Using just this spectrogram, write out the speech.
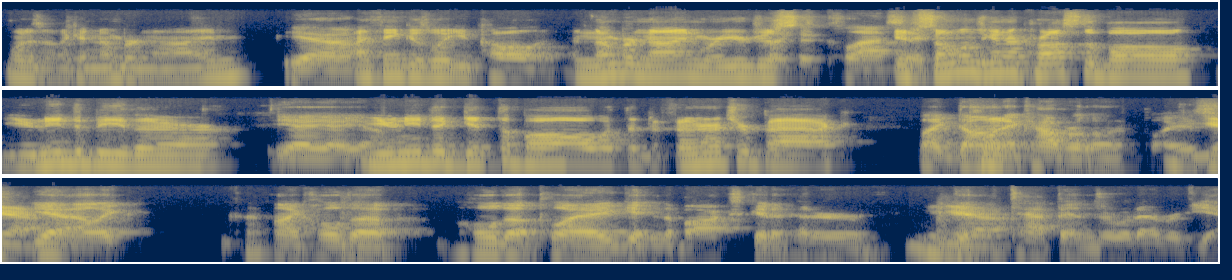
what is it like a number nine? Yeah. I think is what you call it. A number nine where you're just like classic. if someone's gonna cross the ball, you need to be there. yeah, yeah, yeah. You need to get the ball with the defender at your back. like Dominic Calvert-Lewin plays. Yeah. Yeah. Like, like hold up, hold up, play, get in the box, get a header, Yeah, get tap ins or whatever. Yeah.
